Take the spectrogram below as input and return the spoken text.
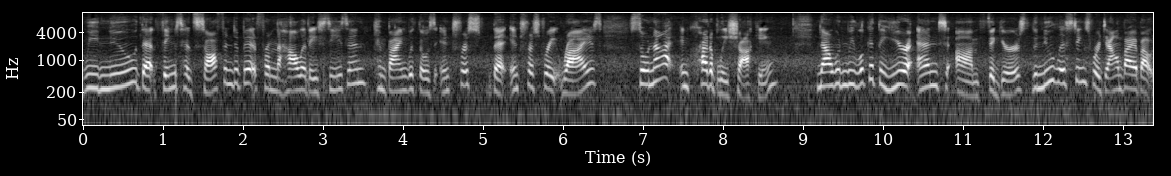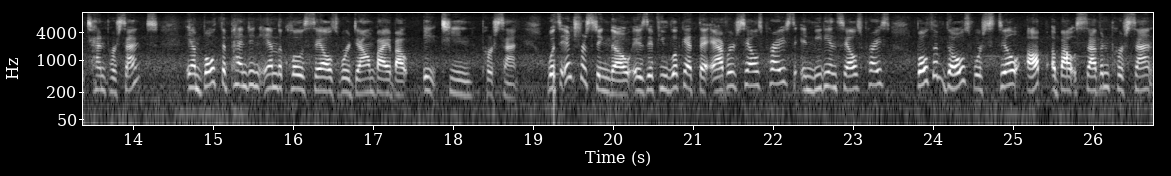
we knew that things had softened a bit from the holiday season combined with those interest that interest rate rise. So not incredibly shocking. Now, when we look at the year end um, figures, the new listings were down by about 10%, and both the pending and the closed sales were down by about 18%. What's interesting though is if you look at the average sales price and median sales price, both of those were still up about 7%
